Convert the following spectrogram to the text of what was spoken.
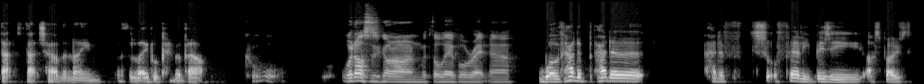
that's that's how the name of the label came about. Cool. What else is going on with the label right now? Well, we've had a had a had a sort of fairly busy, I suppose,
